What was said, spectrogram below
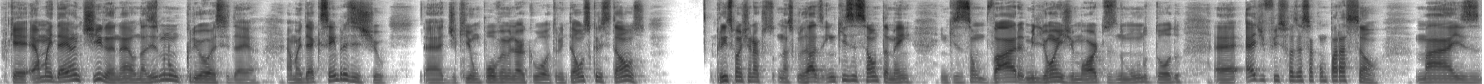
Porque é uma ideia antiga, né? O nazismo não criou essa ideia. É uma ideia que sempre existiu, é, de que um povo é melhor que o outro. Então, os cristãos, principalmente nas, nas cruzadas, Inquisição também, Inquisição, vários, milhões de mortos no mundo todo. É, é difícil fazer essa comparação, mas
